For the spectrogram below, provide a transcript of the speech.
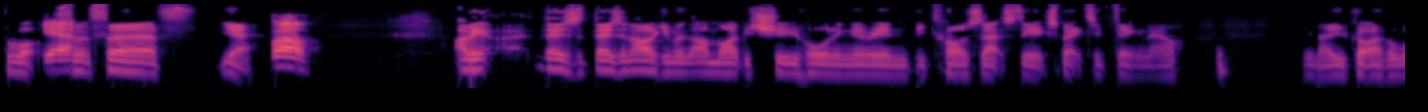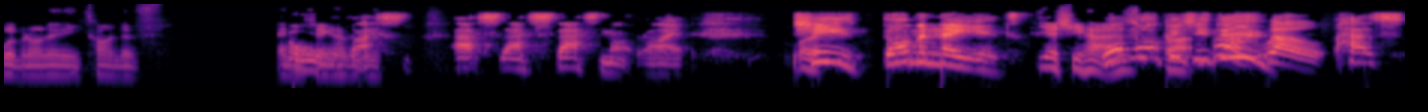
For what? Yeah. For, for, for yeah. Well, I mean, uh, there's there's an argument that I might be shoehorning her in because that's the expected thing now. You know, you've got to have a woman on any kind of Oh, anything. Oh, that's, that's that's that's not right. Well, She's dominated. Yeah, she has. What more could she do? Well, well, has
